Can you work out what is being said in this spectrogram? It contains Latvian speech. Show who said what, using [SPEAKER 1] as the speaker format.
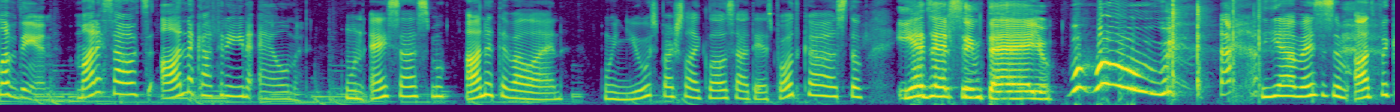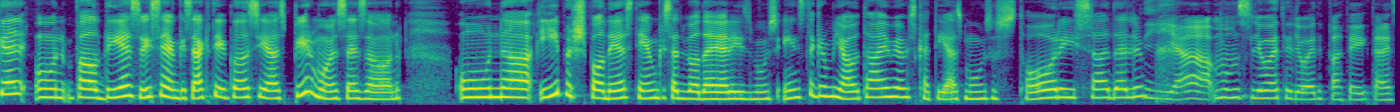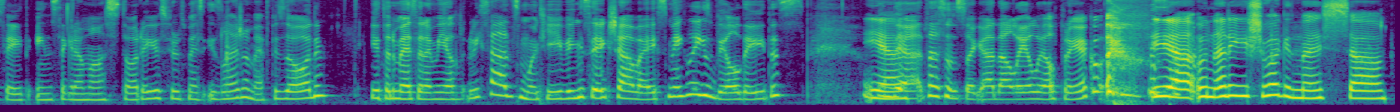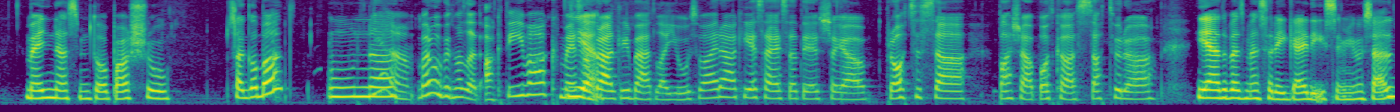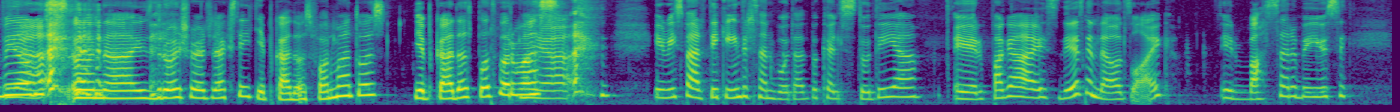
[SPEAKER 1] Labdien! Mani sauc Anna Katrīna Elme.
[SPEAKER 2] Un es esmu Anete Valēna. Un jūs pašlaik klausāties podkāstu
[SPEAKER 1] Iedzersim tēju! Uhu!
[SPEAKER 2] Jā, mēs esam atpakaļ. Un paldies visiem, kas aktīvi klausījās pirmo sezonu. Un uh, īpaši paldies tiem, kas atbildēja arī uz mūsu Instagram jautājumiem, skatījās mūsu stāstījuma sadaļu.
[SPEAKER 1] Jā, mums ļoti, ļoti patīk taisīt Instagram stāstus, pirms mēs izlaižam epizodi. Jo tad mēs varam ielikt visādas muļķības iekšā vai smieklīgas bildītas.
[SPEAKER 2] Jā.
[SPEAKER 1] Jā, tas mums sagādā lielu, lielu prieku.
[SPEAKER 2] Jā, un arī šogad mēs uh, mēģināsim to pašu saglabāt. Un,
[SPEAKER 1] Jā, varbūt pat mazliet aktīvāk. Mēs
[SPEAKER 2] Jā.
[SPEAKER 1] labprāt gribētu, lai jūs vairāk iesaistāties šajā procesā, pašā podkāstu saturā.
[SPEAKER 2] jā, tāpēc mēs arī gaidīsim jūsu atbildes. un uh, jūs droši varat rakstīt jebkādos formātos, jebkādās platformās.
[SPEAKER 1] Jā, ir vispār tik interesanti būt atpakaļ studijā. Ir pagājis diezgan daudz laika, ir vasara bijusi.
